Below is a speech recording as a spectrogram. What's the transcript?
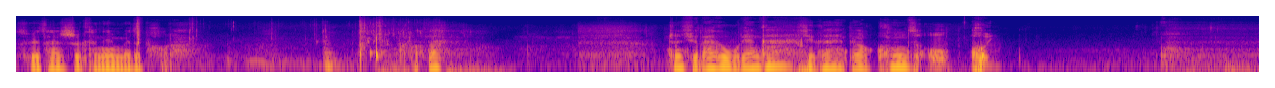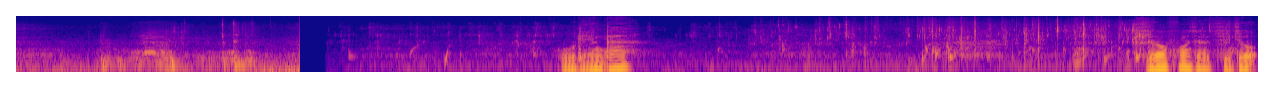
所以它是肯定没得跑了。好了，争取来个五连杆，这杆也不要空走。嘿，五连杆，只要放下去就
